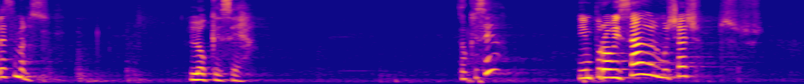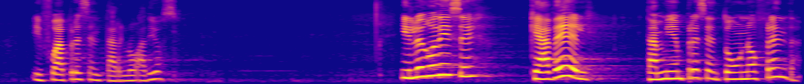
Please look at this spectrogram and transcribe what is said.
Préstemelos. Lo que sea. Lo que sea. Improvisado el muchacho. Y fue a presentarlo a Dios. Y luego dice que Abel también presentó una ofrenda.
